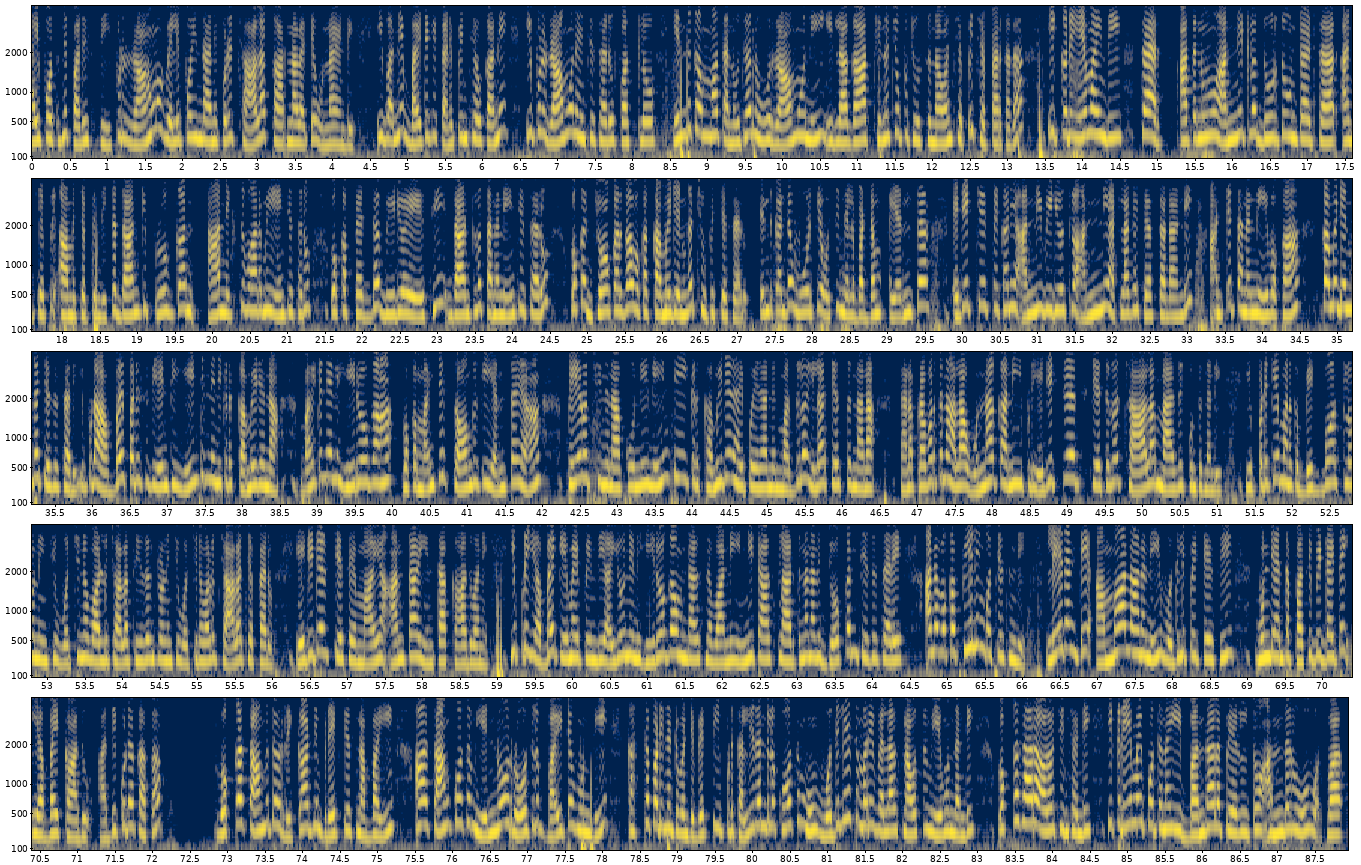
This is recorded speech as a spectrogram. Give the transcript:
అయిపోతుంది పరిస్థితి. ఇప్పుడు రాము వెళ్ళిపోయిన దానికి కూడా చాలా కారణాలు అయితే ఉన్నాయండి. ఇవన్నీ బయటకి కనిపించేవి కానీ ఇప్పుడు రాముని ఏం చేశారు? ఫస్ట్లో ఎందుకమ్మా తనుజ నువ్వు రాముని ఇలాగా చిన్న చూపు చూస్తున్నావు అని చెప్పి చెప్పారు కదా. ఇక్కడ ఏమైంది? సార్ అతను అన్నిట్లో దూరుతూ ఉంటాడు సార్ అని చెప్పి ఆమె చెప్పింది. ఇక దానికి ప్రూఫ్గా ఆ నెక్స్ట్ వారమే ఏం చేశారు? ఒక పెద్ద వీడియో వేసి దాంట్లో తనని ఏం చేశారు? ఒక జోకర్గా ఒక కమెడియన్గా చూపించేశారు. ఎందుకంటే ఊరికే వచ్చి నిలబడ్డం. ఎంత ఎడిట్ చేస్తే కానీ అన్ని వీడియోస్లో అన్నీ అట్లాగే చేస్తాడా అండి? అంటే తనని ఒక కమెడియన్గా చేసేసారు ఇప్పుడు ఆ అబ్బాయి పరిస్థితి ఏంటి? ఏంటి నేను ఇక్కడ కమెడియనా? బయట నేను హీరోగా ఒక మంచి సాంగ్కి ఎంత పేరు వచ్చింది నాకు. నేనేంటి ఇక్కడ కమెడియన్ అయిపోయినా? నేను మధ్యలో ఇలా చేస్తున్నానా? తన ప్రవర్తన అలా ఉన్నా కానీ ఇప్పుడు ఎడిటర్స్ చేతిలో చాలా మ్యాజిక్ ఉంటుందండి. ఇప్పటికే మనకు బిగ్ బాస్లో నుంచి వచ్చిన వాళ్ళు చాలా సీజన్స్లో నుంచి వచ్చిన వాళ్ళు చాలా చెప్పారు. ఎడిటర్స్ చేసే మాయ అంతా ఇంత కాదు అని. ఇప్పుడు ఈ అబ్బాయికి ఏమైపోయింది? అయ్యో నేను హీరోగా ఉండాల్సిన వాడిని ఇన్ని టాస్క్లు ఆడుతున్నా నన్ను జోకన్ చేసేసరే అన్న ఒక ఫీలింగ్ వచ్చేసింది. లేదంటే అమ్మా నాన్నని వదిలిపెట్టేసి ఉండేంత పసిబిడ్డ అయితే ఈ అబ్బాయి కాదు. అది కూడా కాక ఒక్క సాంగ్తో రికార్డ్ని బ్రేక్ చేసిన అబ్బాయి ఆ సాంగ్ కోసం ఎన్నో రోజులు బయట ఉండి కష్టపడినటువంటి వ్యక్తి ఇప్పుడు తల్లిదండ్రుల కోసము వదిలేసి మరీ వెళ్ళాల్సిన అవసరం ఏముందండి? ఒక్కసారి ఆలోచించండి. ఇక్కడ ఏమైపోతున్నాయి? ఈ బంధాల పేర్లతో అందరూ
